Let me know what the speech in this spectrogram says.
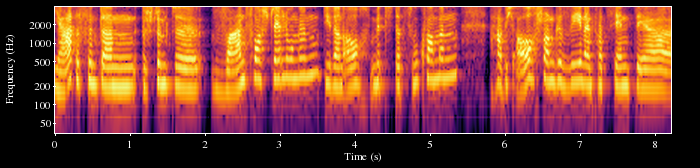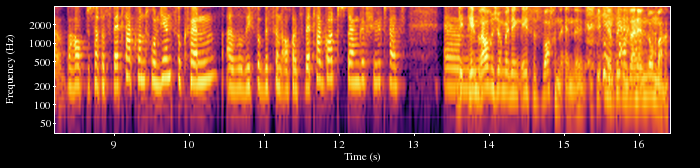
Ja, das sind dann bestimmte Wahnvorstellungen, die dann auch mit dazukommen. Habe ich auch schon gesehen, ein Patient, der behauptet hat, das Wetter kontrollieren zu können, also sich so ein bisschen auch als Wettergott dann gefühlt hat. Ähm, den, den brauche ich unbedingt nächstes Wochenende. Gib mir bitte seine Nummer.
